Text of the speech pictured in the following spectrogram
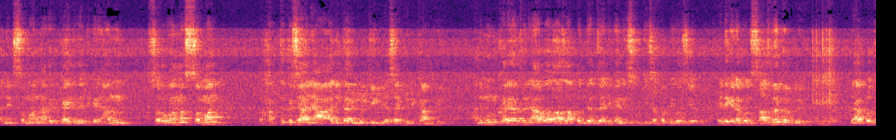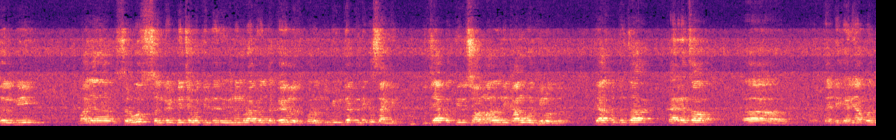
आणि समान नागरिक कायदे त्या ठिकाणी आणून सर्वांना समान हक्क कसे आणि अधिकार मिळतील यासाठी त्यांनी काम केलं. आणि म्हणून खऱ्या अर्थाने आज आज आपण त्यांच्या ठिकाणी सुट्टी शताब्दी वर्ष या ठिकाणी आपण साजरं करतोय. त्याबद्दल मी माझ्या सर्वच संघटनेच्या वतीने त्याचं विनम्र अभिनंदन करेलच. परंतु मी विद्यार्थ्यांना एकच सांगेन. ज्या पद्धतीने शाहू महाराजांनी काम उभं केलं होतं. त्याच पद्धतीचा कार्याचा त्या ठिकाणी आपण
